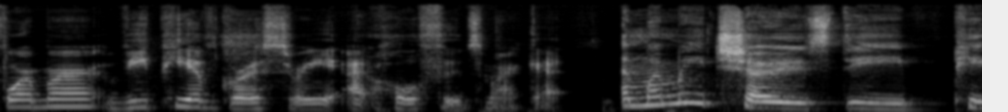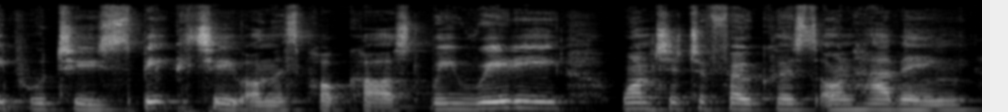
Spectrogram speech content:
former VP of Grocery at Whole Foods Market. And when we chose the people to speak to on this podcast, we really wanted to focus on having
